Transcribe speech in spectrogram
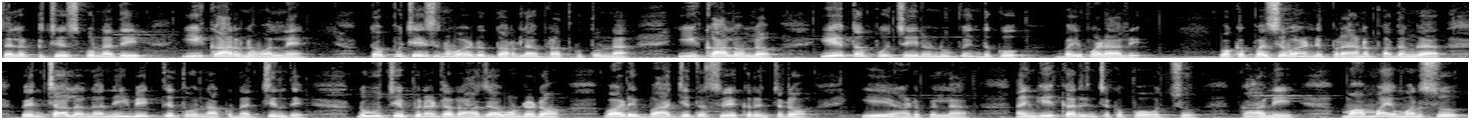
సెలెక్ట్ చేసుకున్నది ఈ కారణం వల్లనే. తప్పు చేసిన వాడు దొరలా బ్రతుకుతున్న ఈ కాలంలో ఏ తప్పు చేయను నువ్వెందుకు భయపడాలి? ఒక పసివాడిని ప్రాణపదంగా పెంచాలన్న నీ వ్యక్తిత్వం నాకు నచ్చింది. నువ్వు చెప్పినట్లు రాజా ఉండడం వాడి బాధ్యత స్వీకరించడం ఏ ఆడపిల్ల అంగీకరించకపోవచ్చు. కానీ మా అమ్మాయి మనసు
